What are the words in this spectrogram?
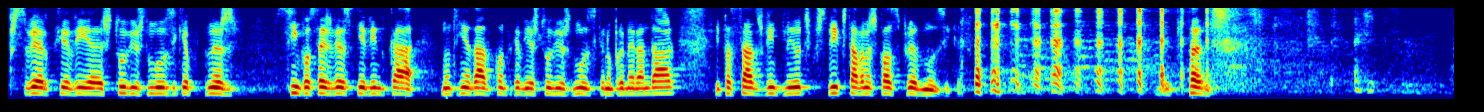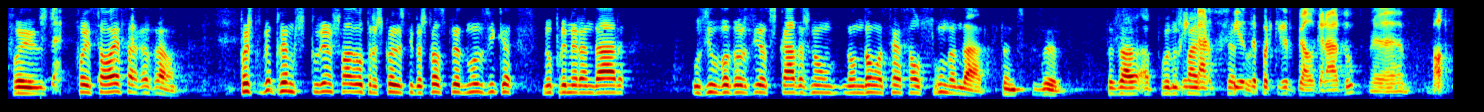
perceber que havia estúdios de música, porque nas cinco ou seis vezes que tinha vindo cá não tinha dado conta que havia estúdios de música no primeiro andar e, passados 20 minutos, percebi que estava na Escola Superior de Música. E, portanto, foi, foi só essa a razão. Depois podemos, podemos falar de outras coisas, tipo a Escola Superior de Música, no primeiro andar, os elevadores e as escadas não, não dão acesso ao segundo andar. Portanto, quer dizer, Pois há, há problemas o Ricardo fez, a partir de Belgrado, uh, uh,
